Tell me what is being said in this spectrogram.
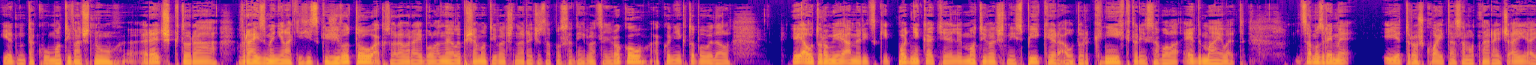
jednu takú motivačnú reč, ktorá vraj zmenila tisícky životov a ktorá vraj bola najlepšia motivačná reč za posledných 20 rokov, ako niekto povedal. Jej autorom je americký podnikateľ, motivačný speaker, autor kníh, ktorý sa volá Ed Milet. Samozrejme, je trošku aj tá samotná reč, aj, aj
